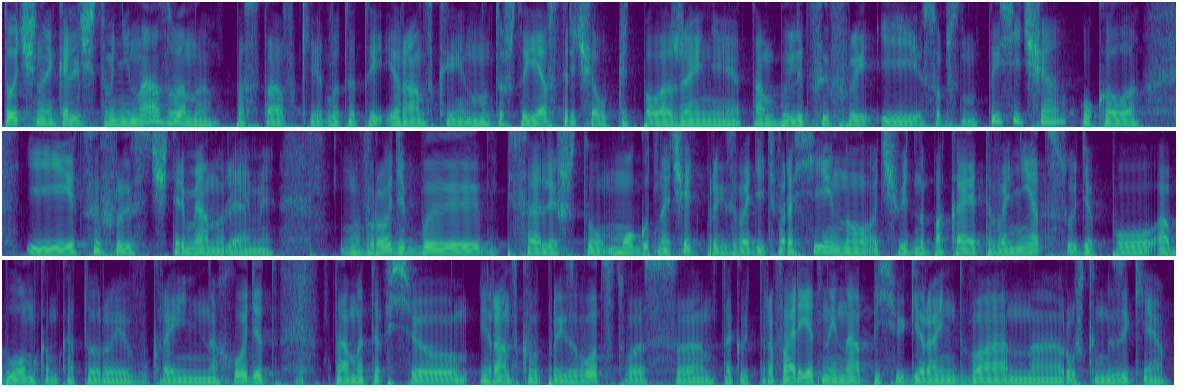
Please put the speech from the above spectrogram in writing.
точное количество не названо, поставки вот этой иранской, но то, что я встречал предположение, там были цифры и, собственно, тысяча около, и цифры с четырьмя нулями. Вроде бы писали, что могут начать производить в России, но, очевидно, пока этого нет, судя по обломкам, которые в Украине находят. Там это все иранского производства с такой трафаретной надписью «Герань-2» на русском языке.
